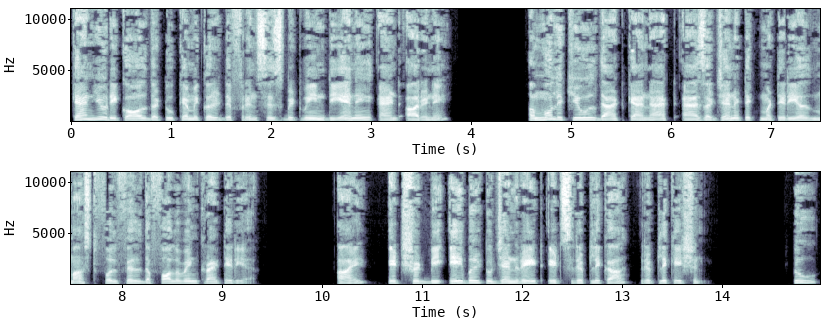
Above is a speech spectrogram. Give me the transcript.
Can you recall the two chemical differences between DNA and RNA? A molecule that can act as a genetic material must fulfill the following criteria. I. It should be able to generate its replica, replication. 2.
